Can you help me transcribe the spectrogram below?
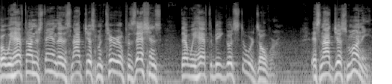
But we have to understand that it's not just material possessions that we have to be good stewards over. It's not just money.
